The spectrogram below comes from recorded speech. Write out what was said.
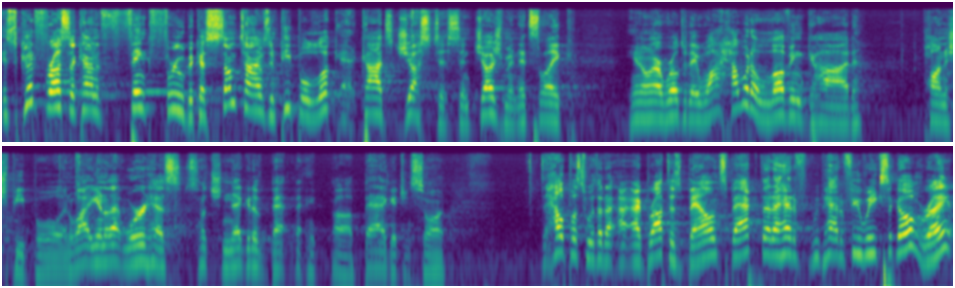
it's good for us to kind of think through because sometimes when people look at God's justice and judgment, it's like, you know, in our world today, why, how would a loving God punish people? And why, you know, that word has such negative ba- uh, baggage and so on. To help us with it, I, I brought this balance back that I had, we've had a few weeks ago, right?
